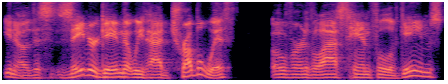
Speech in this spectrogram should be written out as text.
you know, this Xavier game that we've had trouble with over the last handful of games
